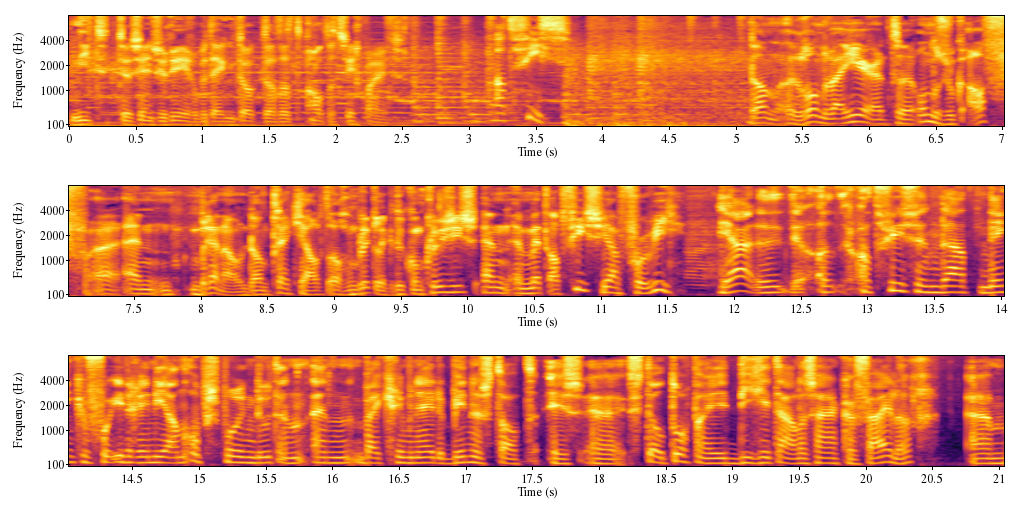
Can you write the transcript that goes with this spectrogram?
niet te censureren betekent ook dat het altijd zichtbaar is. Advies. Dan ronden wij hier het eh, onderzoek af. Eh, en Brenno, dan trek je altijd ogenblikkelijk de conclusies. En, en met advies, ja, voor wie? Ja, advies inderdaad, denk ik, voor iedereen die aan opsporing doet en, en bij criminelen binnenstapt, is eh, stel toch maar je digitale zaken veilig. Ehm,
